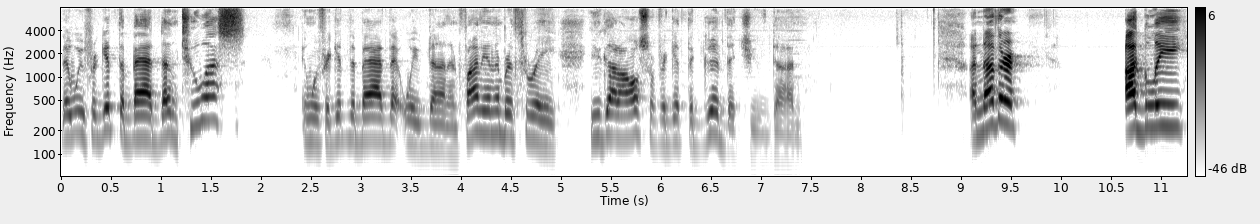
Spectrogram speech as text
that we forget the bad done to us and we forget the bad that we've done. And finally, number three, you got to also forget the good that you've done. Another ugly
